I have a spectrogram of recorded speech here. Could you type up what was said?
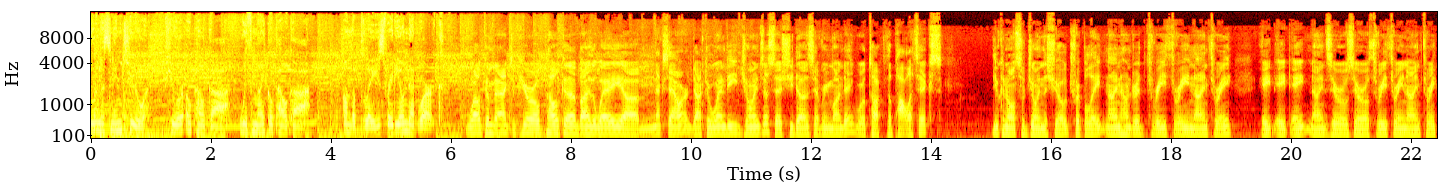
You're listening to Pure Opelka with Mike Opelka on the Blaze Radio Network. Welcome back to Pure Opelka. By the way, um, next hour, Dr. Wendy joins us as she does every Monday. We'll talk the politics. You can also join the show, 888 900 3393. 888-900-3393.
